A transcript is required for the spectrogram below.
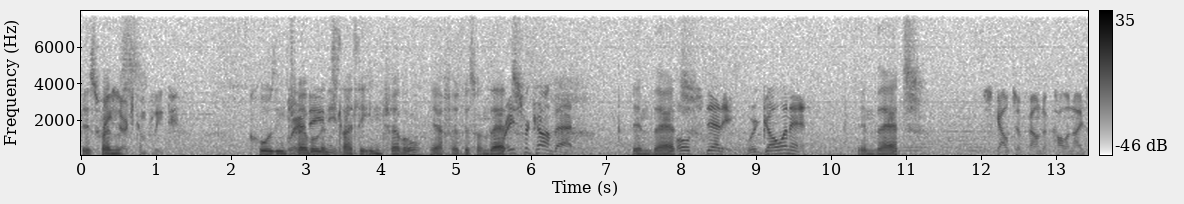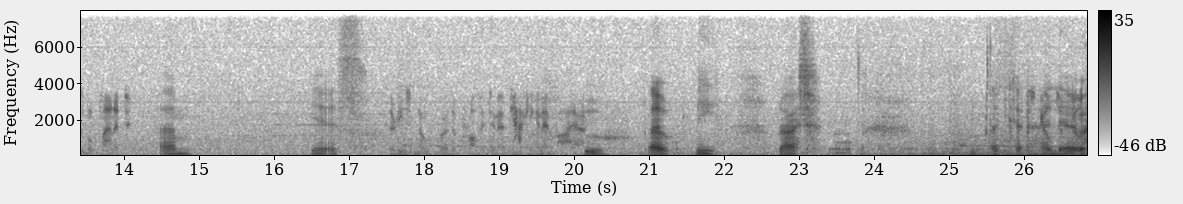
This one's causing Where trouble and slightly in trouble. Yeah, focus on that. Brace for combat. Then that. Hold steady. We're going in. Then that. Scouts have found a colonizable planet. Um. Yes. There is no further profit in attacking an empire. Who? Oh, me. Right. Okay, hello.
